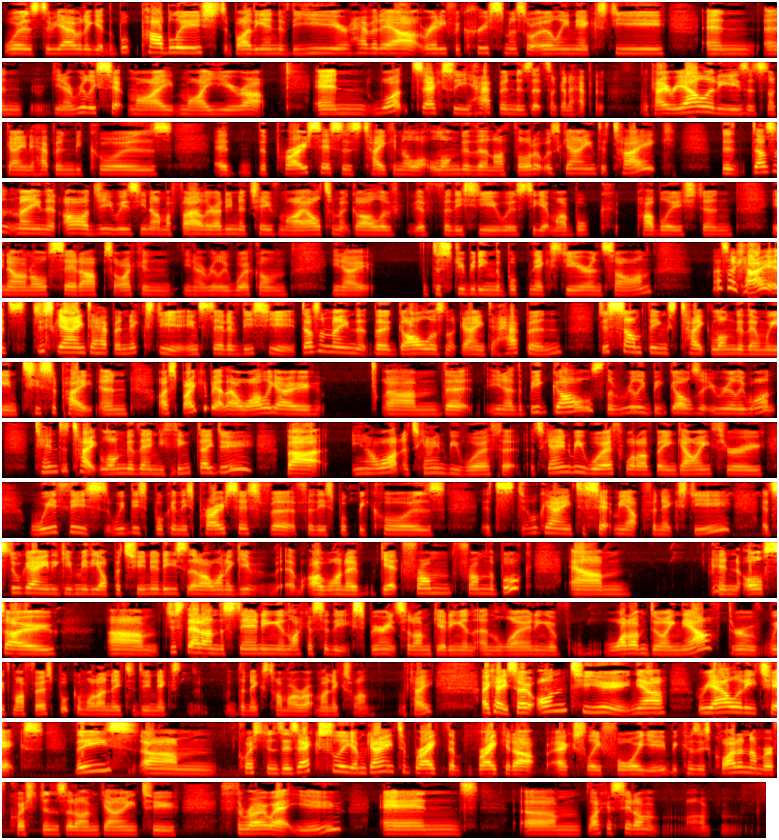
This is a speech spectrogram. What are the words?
was to be able to get the book published by the end of the year, have it out ready for Christmas or early next year, and and you know really set my my year up. And what's actually happened is that's not going to happen. Okay, reality is it's not going to happen because it, the process has taken a lot longer than I thought it was going to take. It doesn't mean that oh gee whiz, you know I'm a failure. I didn't achieve my ultimate goal of, of for this year was to get my book published and you know and all set up so I can you know really work on you know distributing the book next year and so on. That's okay. It's just going to happen next year instead of this year. It doesn't mean that the goal is not going to happen. Just some things take longer than we anticipate. And I spoke about that a while ago. Um, that you know the big goals, the really big goals that you really want, tend to take longer than you think they do. But you know what? It's going to be worth it. It's going to be worth what I've been going through with this with this book and this process for, for this book because it's still going to set me up for next year. It's still going to give me the opportunities that I want to give I want to get from from the book. Um, and also um, just that understanding and like I said, the experience that I'm getting and, and learning of what I'm doing now through with my first book and what I need to do next the next time I write my next one. Okay. Okay. So on to you now. Reality checks. These um, questions. There's actually I'm going to break the break it up actually for you because there's quite a number of questions that I'm going to throw at you and um, like I said, I'm, I'm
